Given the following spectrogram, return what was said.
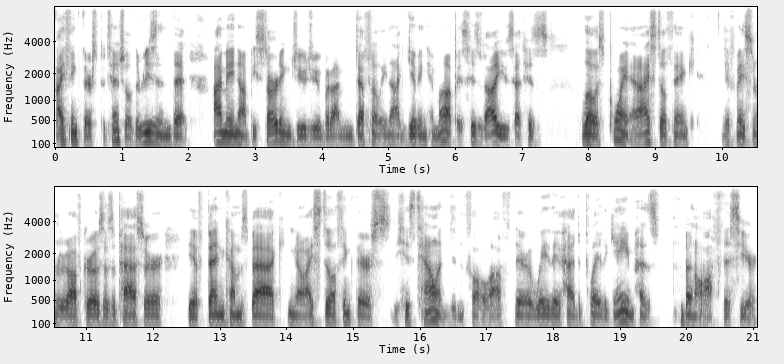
I think there's potential. The reason that I may not be starting Juju, but I'm definitely not giving him up is his values at his lowest point. And I still think if Mason Rudolph grows as a passer, if Ben comes back, you know, I still think there's his talent didn't fall off. Their way they've had to play the game has been off this year.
